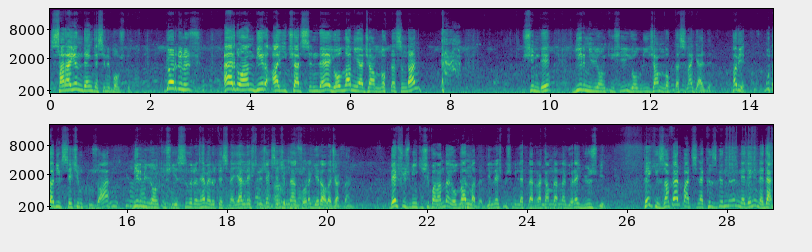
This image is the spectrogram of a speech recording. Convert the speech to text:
sarayın dengesini bozdu. Gördünüz Erdoğan bir ay içerisinde yollamayacağım noktasından şimdi 1 milyon kişiyi yollayacağım noktasına geldi. Tabi bu da bir seçim tuzağı. 1 milyon kişiyi sınırın hemen ötesine yerleştirecek seçimden sonra geri alacaklar. 500 bin kişi falan da yollanmadı. Birleşmiş Milletler rakamlarına göre 100 bin. Peki Zafer Partisi'ne kızgınlığın nedeni neden?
